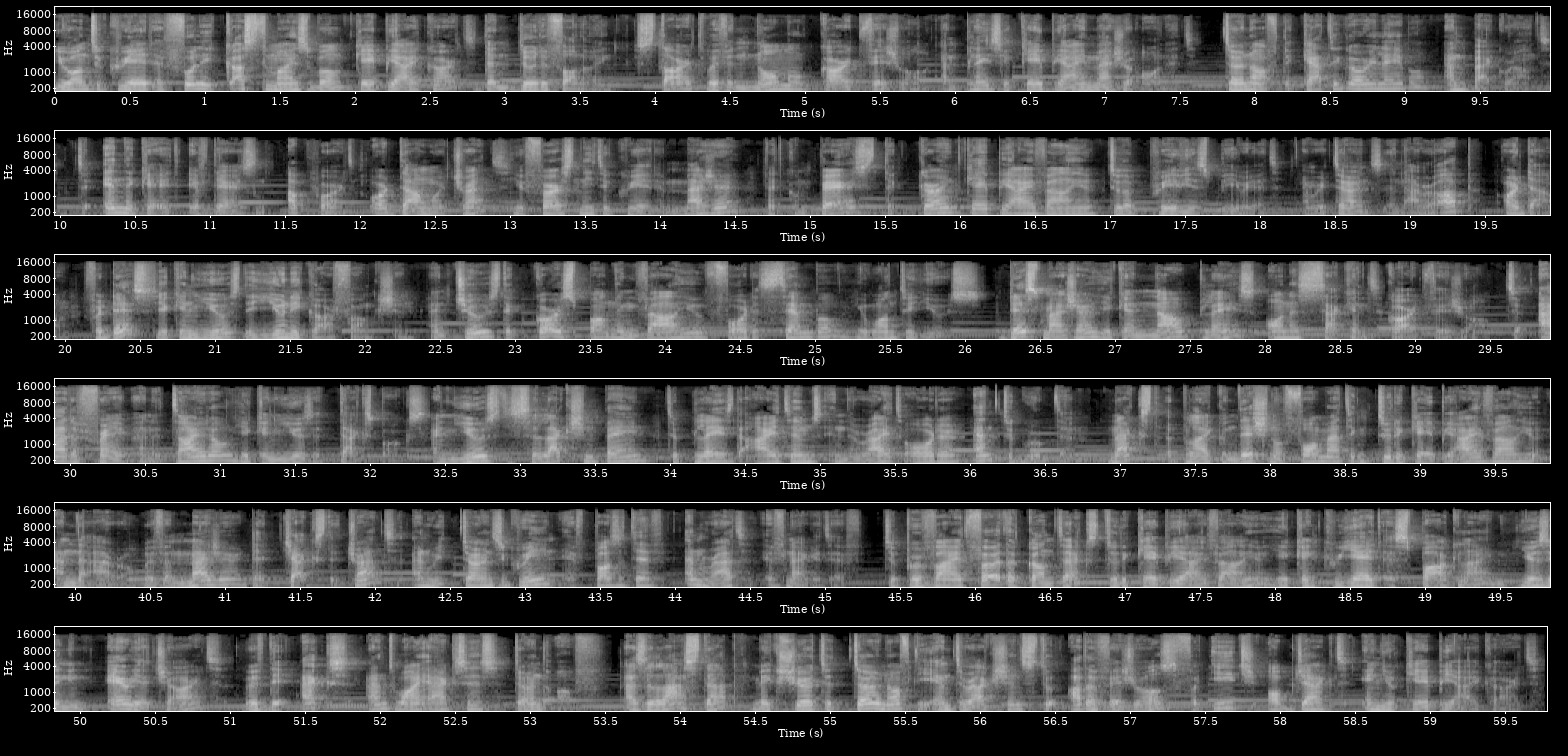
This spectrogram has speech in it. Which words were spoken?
You want to create a fully customizable KPI card? Then do the following. Start with a normal card visual and place your KPI measure on it. Turn off the category label and background. To indicate if there is an upward or downward trend, you first need to create a measure that compares the current KPI value to a previous period and returns an arrow up or down. For this, you can use the UNICHAR function and choose the corresponding value for the symbol you want to use. This measure you can now place on a second card visual. To add a frame and a title, you can use a text box and use the selection pane to place the items in the right order and to group them. Next, apply conditional formatting to the KPI value and the arrow with a measure that checks the trend and returns green if positive and red if negative. To provide further context to the KPI value, you can create a sparkline using an area chart with the X and Y axis turned off. As a last step, make sure to turn off the interactions to other visuals for each object in your KPI card.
